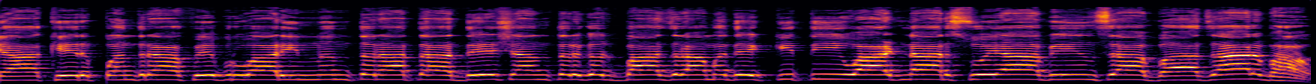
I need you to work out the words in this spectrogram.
अखेर पंधरा फेब्रुवारी नंतर आता देशांतर्गत बाजारामध्ये किती वाढणार सोयाबीनचा बाजार भाव?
